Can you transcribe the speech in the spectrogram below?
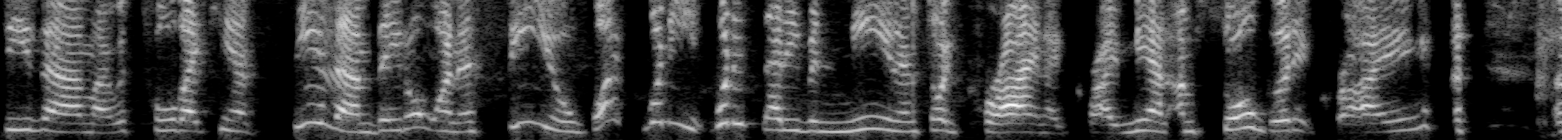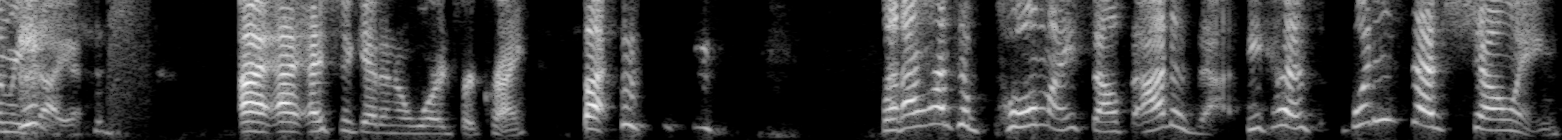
see them, I was told I can't see them. They don't want to see you. What what do you, what does that even mean? And so I cry and I cry. Man, I'm so good at crying. Let me tell you. I, I, I should get an award for crying. But but I had to pull myself out of that because what is that showing?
